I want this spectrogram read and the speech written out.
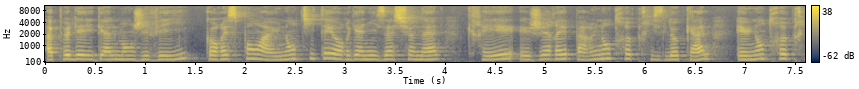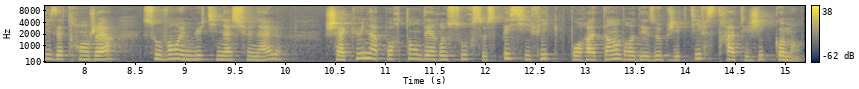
appelée également JVI, correspond à une entité organisationnelle créée et gérée par une entreprise locale et une entreprise étrangère, souvent une multinationale, chacune apportant des ressources spécifiques pour atteindre des objectifs stratégiques communs.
